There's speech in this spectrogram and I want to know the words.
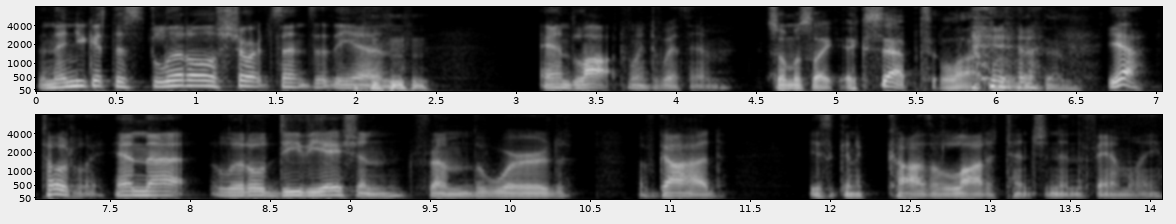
And then you get this little short sentence at the end, and Lot went with him. It's almost like except Lot went with them. Yeah, totally. And that little deviation from the word of God is going to cause a lot of tension in the family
